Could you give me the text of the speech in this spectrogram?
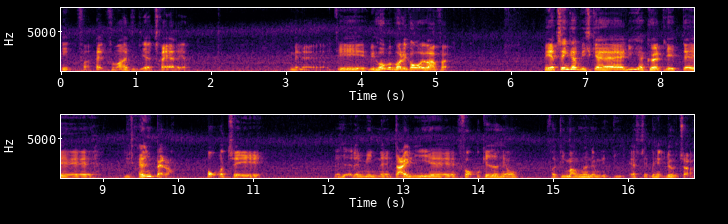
ind for alt for meget de der træer der. Men øh, det, vi håber på, at det går i hvert fald. Men jeg tænker, at vi skal lige have kørt lidt, øh, lidt halmballer over til, hvad hedder det, mine øh, dejlige øh, får og gæder herovre. For de mangler nemlig, de er simpelthen løbet tør.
